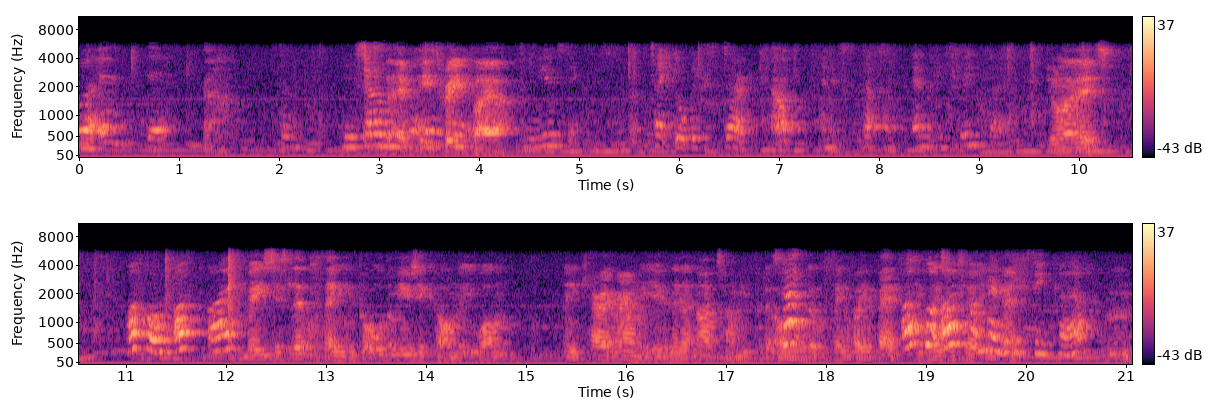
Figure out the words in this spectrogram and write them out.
What is this? It's, It's the MP3 player. Music. Take your big stereo out, and it's that's an MP3 player. Do you know what it is? I thought, I, I, It's this little thing, you put all the music on that you want, and you carry it around with you, and then at night time you put it Is on that- a little thing by your bed. I've You got, listen I've got it an in your bed. MP3 player. Mm.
